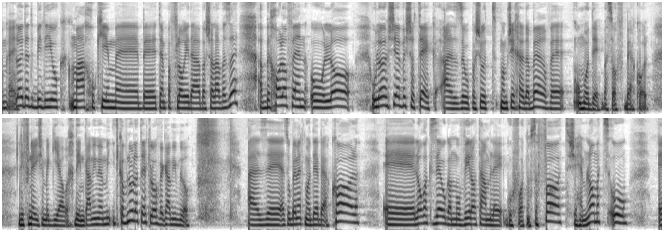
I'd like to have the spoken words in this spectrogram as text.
אמ, אוקיי. לא יודעת בדיוק מה החוקים אה, בטמפה פלורידה בשלב הזה, אבל בכל אופן הוא לא, הוא לא יושב ושותק, אז הוא פשוט ממשיך לדבר והוא מודה בסוף בהכל, לפני שמגיע עורך דין, גם אם הם התכוונו לתת לו וגם אם לא. אז, אה, אז הוא באמת מודה בהכל, אה, לא רק זה, הוא גם מוביל אותם לגופות נוספות שהם לא מצאו, אה,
